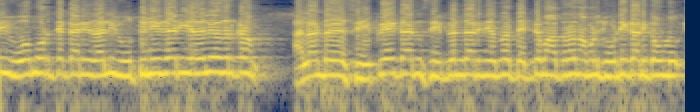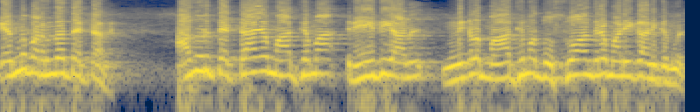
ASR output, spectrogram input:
യുവമോർച്ചക്കാർ ഏതായാലും യൂത്ത് ലീഗുകാർ ഏതായാലും എതിർക്കണം. അല്ലാണ്ട് സി പി ഐക്കാരും സി പി എംകാരും ചെയ്യുന്ന തെറ്റ് മാത്രമേ നമ്മൾ ചൂണ്ടിക്കാണിക്കുള്ളൂ എന്ന് പറയുന്നത് തെറ്റാണ്. അതൊരു തെറ്റായ മാധ്യമ രീതിയാണ് നിങ്ങൾ മാധ്യമ ദുസ്വാതന്ത്ര്യമാണ് ഈ കാണിക്കുന്നത്.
